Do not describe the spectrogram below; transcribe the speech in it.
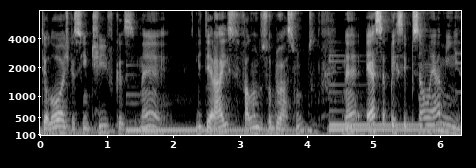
teológicas, científicas, né, literais falando sobre o assunto, né? Essa percepção é a minha,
